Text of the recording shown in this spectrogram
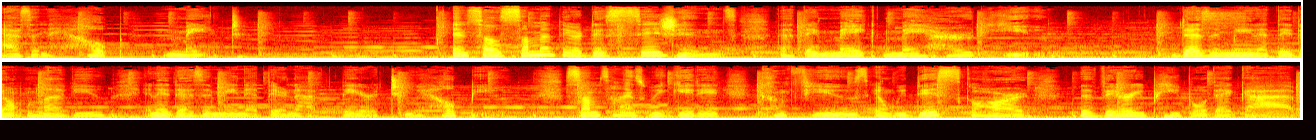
as an helpmate. And so some of their decisions that they make may hurt you doesn't mean that they don't love you, and it doesn't mean that they're not there to help you. Sometimes we get it confused and we discard the very people that God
